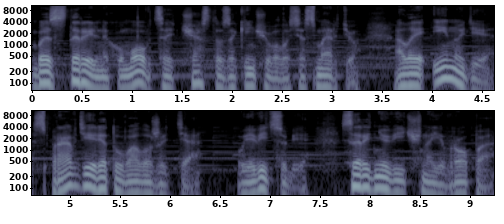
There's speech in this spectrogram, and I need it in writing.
Без стерильних умов це часто закінчувалося смертю, але іноді справді рятувало життя. Уявіть собі, середньовічна Європа,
